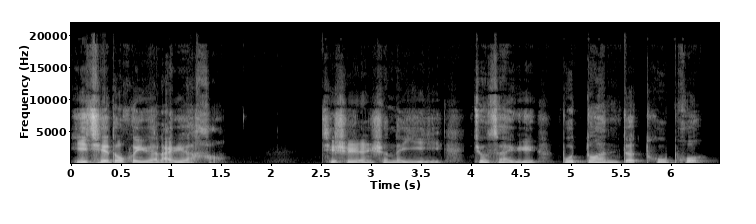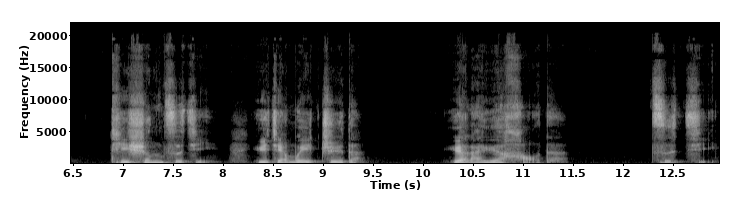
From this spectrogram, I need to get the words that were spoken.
一切都会越来越好。其实人生的意义就在于不断的突破、提升自己，遇见未知的、越来越好的自己。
